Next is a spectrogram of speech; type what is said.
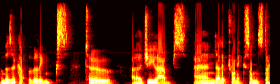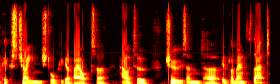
And there's a couple of links to uh, G Labs and electronics on Stack Exchange talking about uh, how to choose and uh, implement that.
